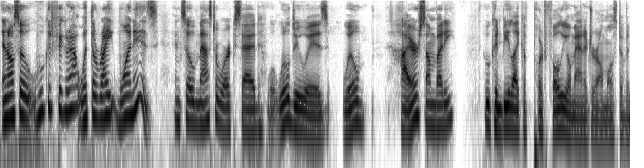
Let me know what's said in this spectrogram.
and also who could figure out what the right one is? And so Masterworks said what we'll do is we'll hire somebody who can be like a portfolio manager almost of a,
